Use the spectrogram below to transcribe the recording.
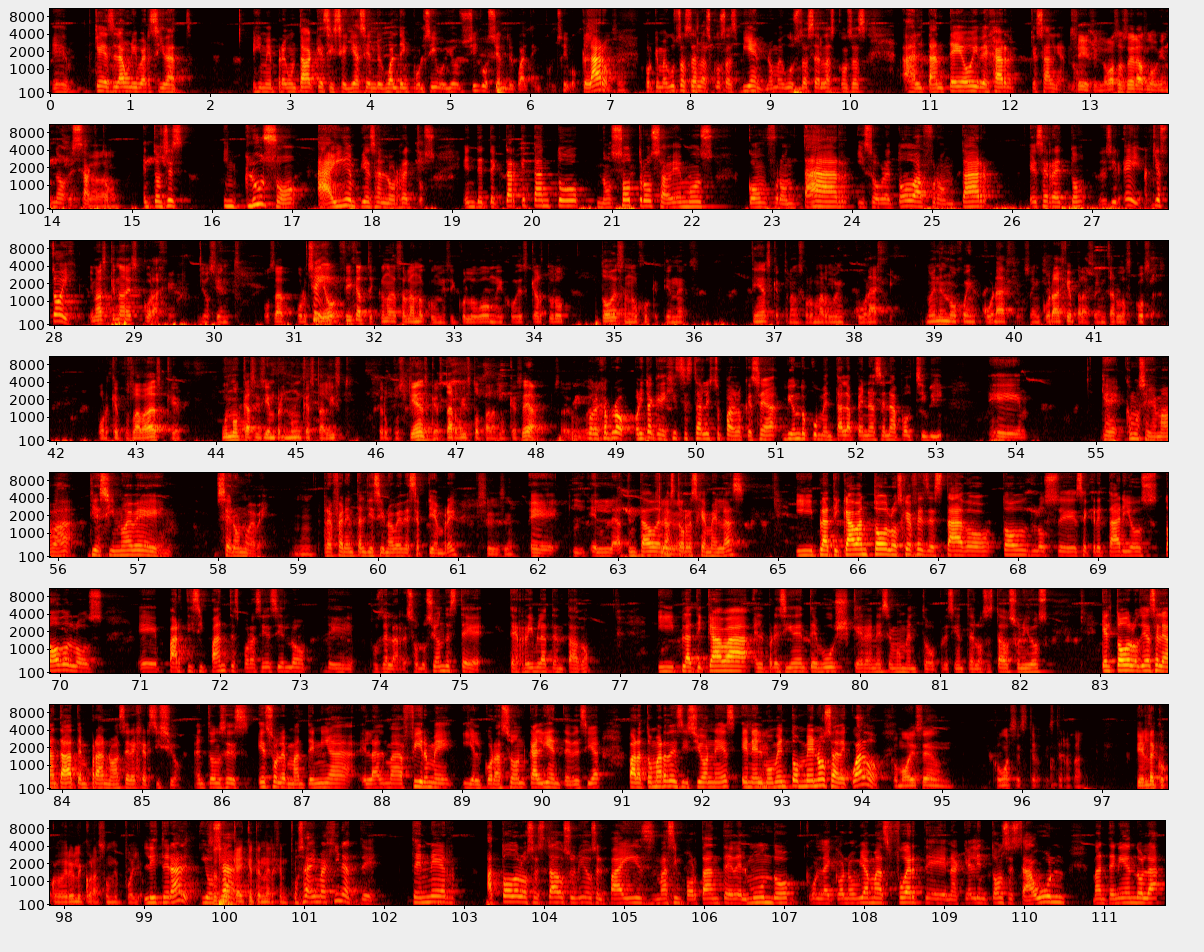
eh, que es la universidad. Y me preguntaba que si seguía siendo igual de impulsivo. Yo sigo siendo igual de impulsivo, claro, Sí, sí. porque me gusta hacer las cosas bien, no me gusta hacer las cosas al tanteo y dejar que salgan. ¿no? Sí, si lo vas a hacer, hazlo bien. No, exacto. Entonces, incluso ahí empiezan los retos, en detectar qué tanto nosotros sabemos confrontar y sobre todo afrontar ese reto, decir, hey, aquí estoy. y más que nada es coraje, yo siento. O sea, porque Sí. yo, fíjate que una vez hablando con mi psicólogo me dijo, es que Arturo, todo ese enojo que tienes, tienes que transformarlo en coraje. No en enojo, en coraje. O sea, en coraje para enfrentar las cosas. Porque pues la verdad es que uno casi siempre nunca está listo. Pero pues tienes que estar listo para lo que sea. ¿sabes? O sea, Por ejemplo, ahorita que dijiste estar listo para lo que sea, vi un documental apenas en Apple TV, eh, que, ¿cómo se llamaba? 1909, referente al 19 de septiembre. Sí, sí. eh, el atentado de Sí, las Torres Gemelas y platicaban todos los jefes de Estado, todos los eh, secretarios, todos los eh, participantes, por así decirlo, de, pues, de la resolución de este terrible atentado. Y platicaba el presidente Bush, que era en ese momento presidente de los Estados Unidos, que él todos los días se levantaba temprano a hacer ejercicio. Entonces, eso le mantenía el alma firme y el corazón caliente, decía, para tomar decisiones en el Sí. momento menos adecuado. Como dicen, ¿cómo es este, este refrán? Piel de cocodrilo y corazón de pollo. Literal. Y o Eso sea, es lo que hay que tener, gente. o sea, imagínate tener a todos los Estados Unidos, el país más importante del mundo, con la economía más fuerte en aquel entonces, aún manteniéndola,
